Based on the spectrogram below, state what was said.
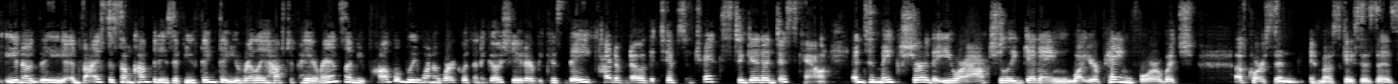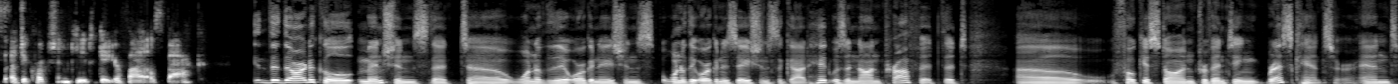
you know the advice to some companies if you think that you really have to pay a ransom you probably want to work with a negotiator because they kind of know the tips and tricks to get a discount and to make sure that you are actually getting what you're paying for which of course in in most cases is a decryption key to get your files back. The, the article mentions that uh, one of the organizations one of the organizations that got hit was a nonprofit that uh, focused on preventing breast cancer. And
